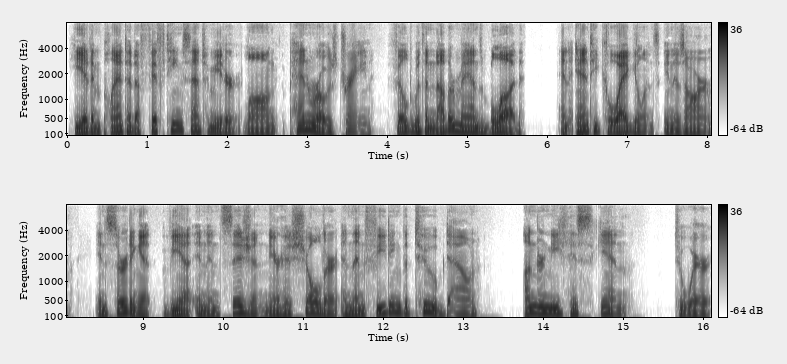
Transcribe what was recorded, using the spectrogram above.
He had implanted a 15 centimeter long Penrose drain filled with another man's blood and anticoagulants in his arm, inserting it via an incision near his shoulder and then feeding the tube down underneath his skin to where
